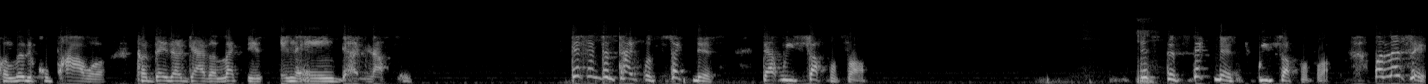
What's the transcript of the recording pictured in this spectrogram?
political power because they done got elected and they ain't done nothing? This is the type of sickness that we suffer from. It's the sickness we suffer from. But listen,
